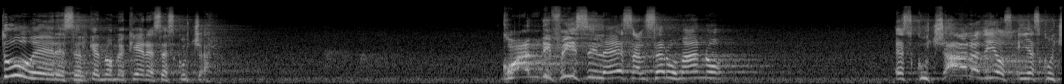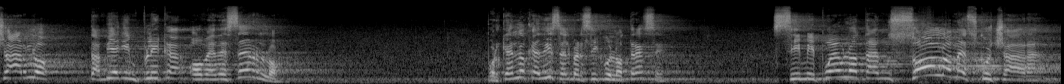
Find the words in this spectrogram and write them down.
Tú eres el que no me quieres escuchar. Cuán difícil es al ser humano escuchar a Dios y escucharlo también implica obedecerlo. Porque es lo que dice el versículo 13. Si mi pueblo tan solo me escuchara,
